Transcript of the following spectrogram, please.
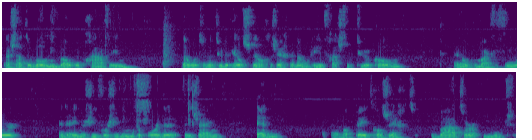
daar staat de woningbouwopgave in. Dan wordt er natuurlijk heel snel gezegd, en dan moet infrastructuur komen en openbaar vervoer. En de energievoorziening moet op orde zijn. En uh, wat Peter al zegt, water moet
